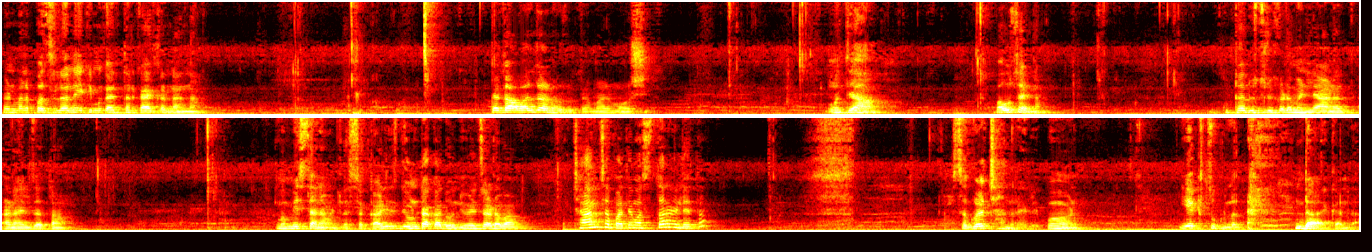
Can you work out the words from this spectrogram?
पण मला पचलं नाही की मी काय तर काय करणार ना. त्या गावाला जाणार होत्या माझ्या मावशी. मग त्या पाऊस आहे ना. कुठं दुसरीकडं म्हणले आणत आणायला जाता? मम्मीच त्यांना म्हटलं सकाळीच देऊन टाका दोन्ही वेळचा डबा. छान चपात्या मस्त राहिल्या तर सगळं छान राहिले पण एक चुकलं डाळ कांदा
